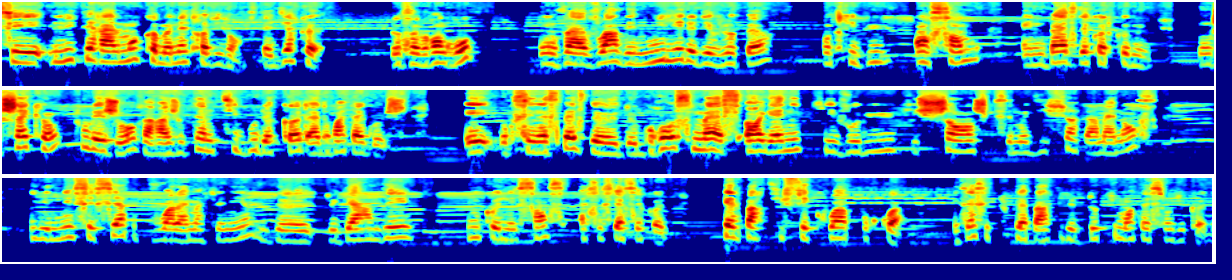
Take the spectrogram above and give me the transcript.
c'est littéralement comme un être vivant. C'est-à-dire que dans un grand groupe, on va avoir des milliers de développeurs qui contribuent ensemble une base de code commune. Donc chacun, tous les jours, va rajouter un petit bout de code à droite, à gauche. Et donc c'est une espèce de, de, grosse masse organique qui évolue, qui change, qui se modifie en permanence. Il est nécessaire pour pouvoir la maintenir de, de garder une connaissance associée à ce code. Quelle partie fait quoi, pourquoi? Et ça, c'est toute la partie de documentation du code.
